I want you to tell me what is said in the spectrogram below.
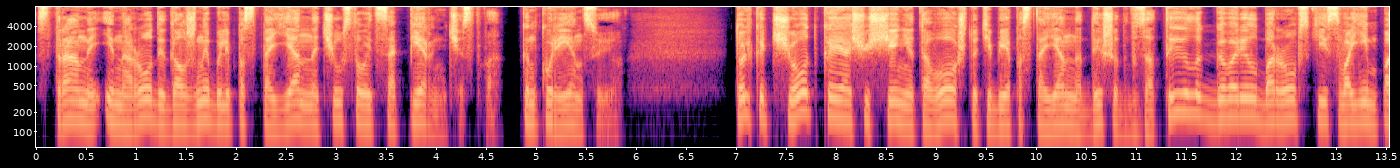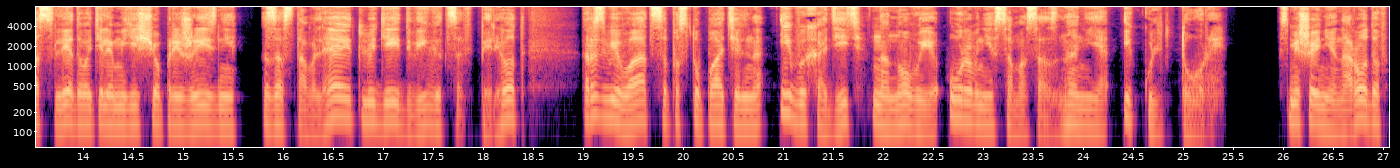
Страны и народы должны были постоянно чувствовать соперничество, конкуренцию. Только четкое ощущение того, что тебе постоянно дышат в затылок, говорил Боровский своим последователям еще при жизни, заставляет людей двигаться вперед – развиваться поступательно и выходить на новые уровни самосознания и культуры. Смешение народов,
